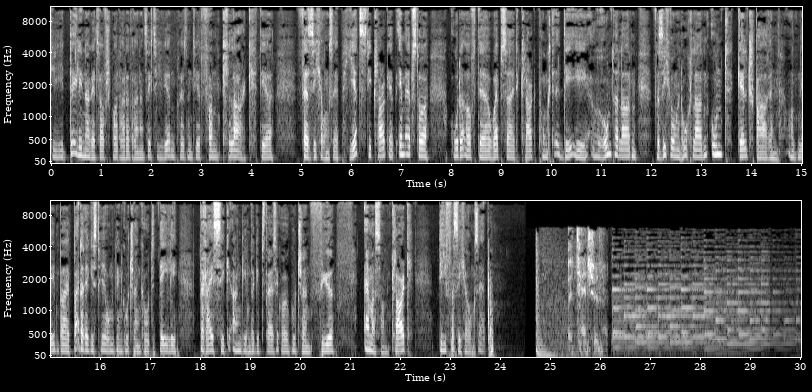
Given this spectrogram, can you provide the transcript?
Die Daily Nuggets auf Sportradar 360 werden präsentiert von Clark, der Versicherungs-App. Jetzt die Clark-App im App Store oder auf der Website clark.de runterladen, Versicherungen hochladen und Geld sparen. Und nebenbei bei der Registrierung den Gutscheincode Daily 30 angeben. Da gibt's 30 Euro Gutschein für Amazon. Clark, die Versicherungs-App. Attention.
